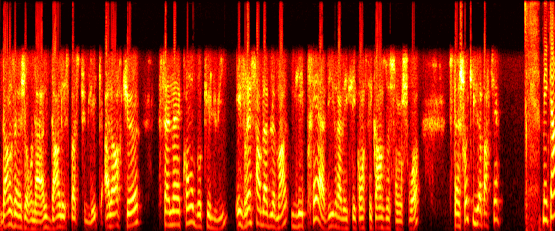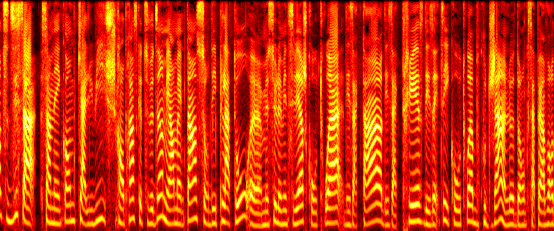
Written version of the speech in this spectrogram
dans un journal, dans l'espace public, alors que ça n'incombe que lui. Et vraisemblablement, il est prêt à vivre avec les conséquences de son choix. C'est un choix qui lui appartient. Mais quand tu dis ça, ça n'incombe qu'à lui, je comprends ce que tu veux dire, mais en même temps, sur des plateaux, euh, Monsieur le Métivierge côtoie des acteurs, des actrices, des, il côtoie beaucoup de gens, là, donc ça peut avoir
